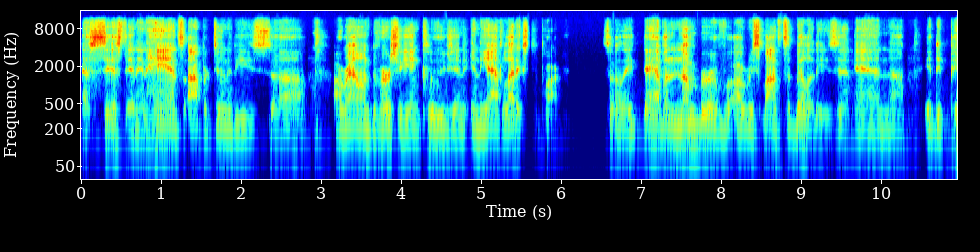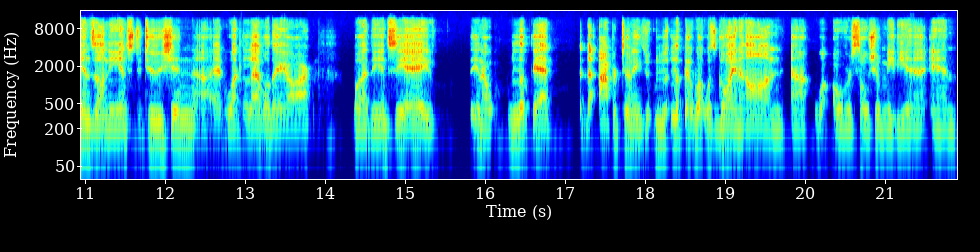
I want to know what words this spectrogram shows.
assist and enhance opportunities uh, around diversity inclusion in the athletics department. So they, they have a number of uh, responsibilities and, and uh, it depends on the institution uh, at what level they are. But the NCAA, you know, looked at the opportunities, looked at what was going on uh, over social media and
